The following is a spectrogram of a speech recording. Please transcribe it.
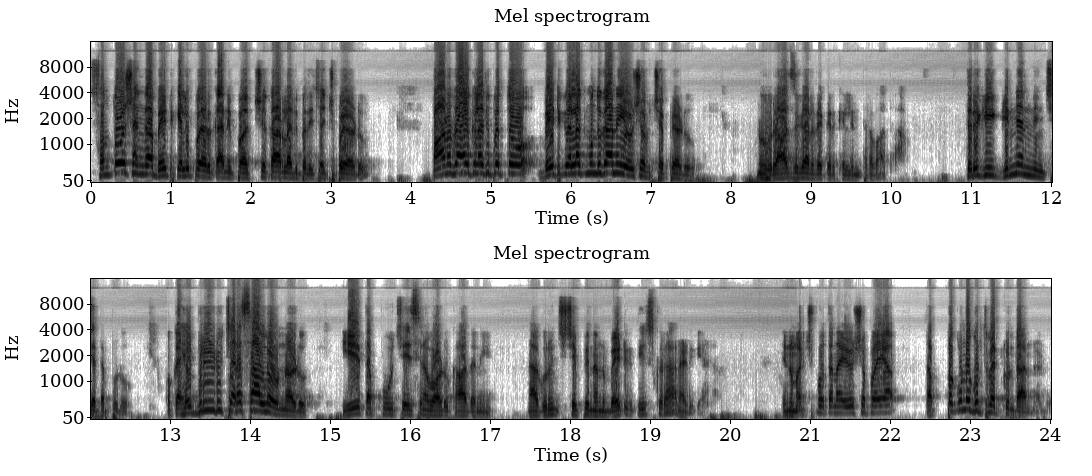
సంతోషంగా బయటికి వెళ్ళిపోయారు కానీ పక్షకారుల అధిపతి చచ్చిపోయాడు. పానదాయకుల అధిపతితో బయటికి వెళ్ళక ముందుగానే యోసేపు చెప్పాడు. నువ్వు రాజుగారి దగ్గరికి వెళ్ళిన తర్వాత తిరిగి గిన్నె అందించేటప్పుడు ఒక హెబ్రియుడు చెరసాల్లో ఉన్నాడు. ఏ తప్పు చేసిన వాడు కాదని నా గురించి చెప్పి నన్ను బయటకు తీసుకురా అని అడిగాడు. నేను మర్చిపోతానా యోషపోయా? తప్పకుండా గుర్తుపెట్టుకుంటా అన్నాడు.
